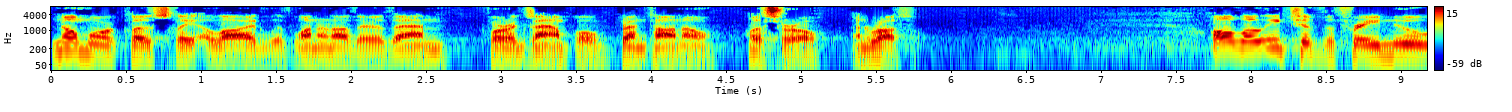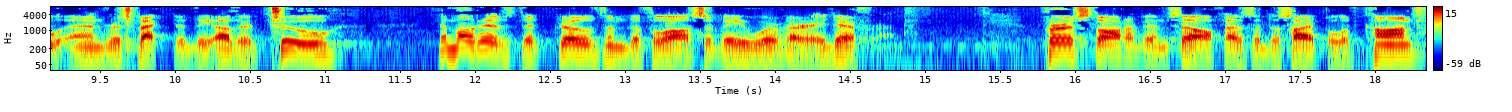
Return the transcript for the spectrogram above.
no more closely allied with one another than, for example, Brentano, Husserl, and Russell. Although each of the three knew and respected the other two, the motives that drove them to philosophy were very different. Peirce thought of himself as a disciple of Kant,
